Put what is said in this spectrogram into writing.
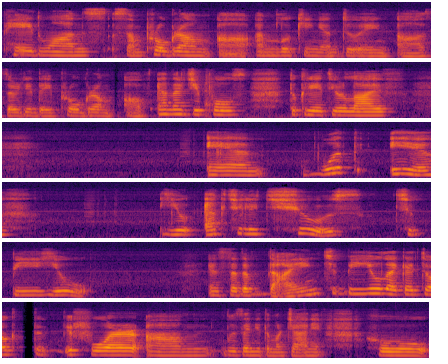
paid ones. Some program uh, I'm looking at doing a 30-day program of energy pulse to create your life. And what if you actually choose to be you? Instead of dying to be you, like I talked before um, with Anita Moorjani, who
